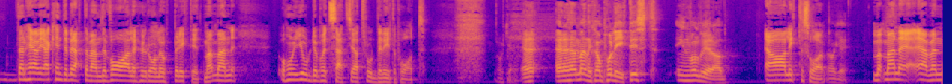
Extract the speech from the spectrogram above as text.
den här, jag kan inte berätta vem det var eller hur hon la upp det riktigt, men, men hon gjorde på ett sätt så jag trodde lite på det. Är, är den här människan politiskt involverad? Ja, lite så. Okej. Men, men även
